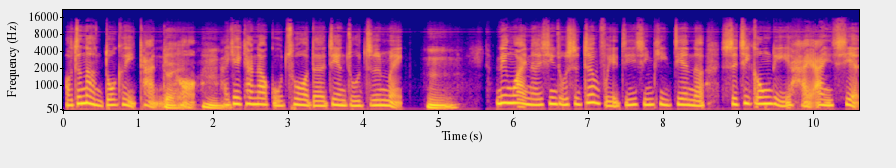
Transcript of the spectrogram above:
哦，真的很多可以看的哈，嗯，还可以看到古厝的建筑之美，嗯。另外呢，新竹市政府也精心辟建了十七公里海岸线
